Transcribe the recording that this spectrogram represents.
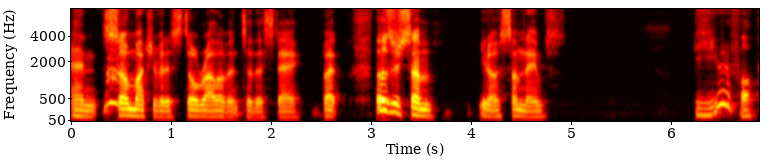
And so much of it is still relevant to this day. But those are some you know some names. Beautiful.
